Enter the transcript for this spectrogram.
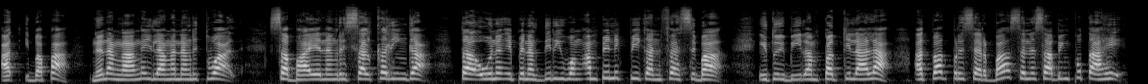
at iba pa na nangangailangan ng ritual. Sa bayan ng Rizal, Kalinga, taunang ipinagdiriwang ang Pinikpikan Festival. Ito'y bilang pagkilala at pagpreserba sa nasabing putahe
